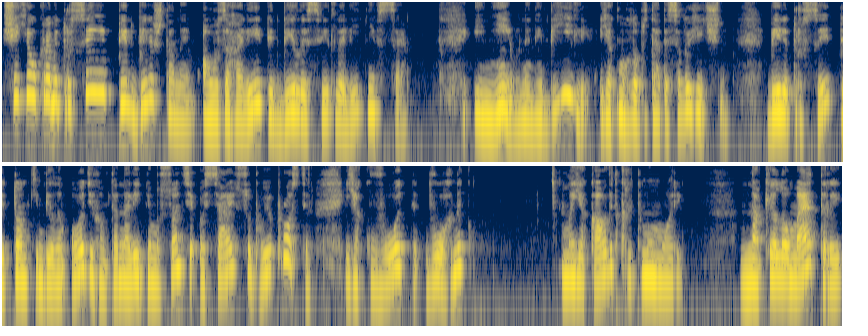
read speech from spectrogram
Ще є окремі труси під білі штани, а взагалі під біле світле літнє все. І ні, вони не білі, як могло б здатися логічним. Білі труси під тонким білим одягом та на літньому сонці осяють собою простір, як вогник маяка у відкритому морі. На кілометри.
